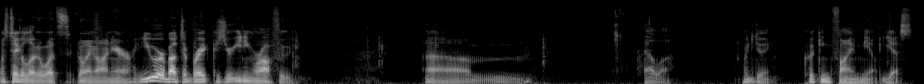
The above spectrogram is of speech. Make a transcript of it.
Let's take a look at what's going on here. You are about to break because you're eating raw food. Um, Ella, what are you doing? Cooking fine meal. Yes,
